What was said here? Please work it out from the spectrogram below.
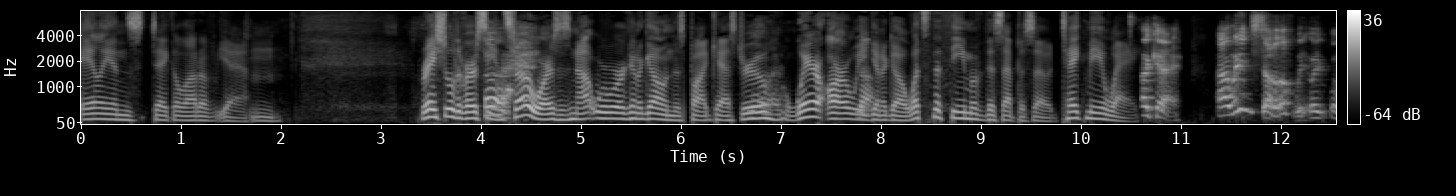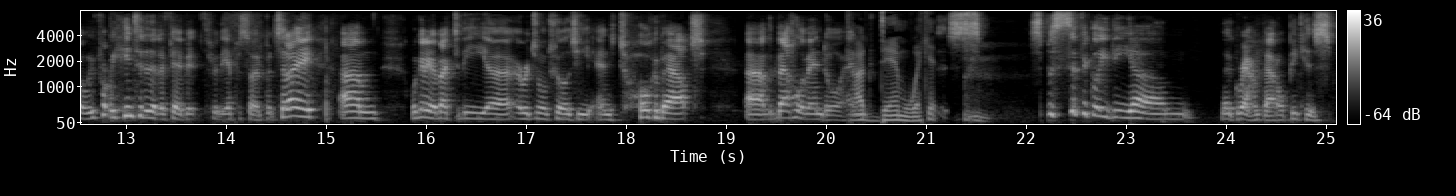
aliens take a lot of yeah. mm. Racial diversity in Uh. Star Wars is not where we're going to go in this podcast, Drew. No. Where are we No. going to go? What's the theme of this episode? Take me away. Okay. Uh, we didn't start off. We, we- well, we probably hinted at it a fair bit through the episode, but today um, we're going to go back to the uh, original trilogy and talk about uh, the Battle of Endor and God damn Wicket. s- specifically the um, the ground battle because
